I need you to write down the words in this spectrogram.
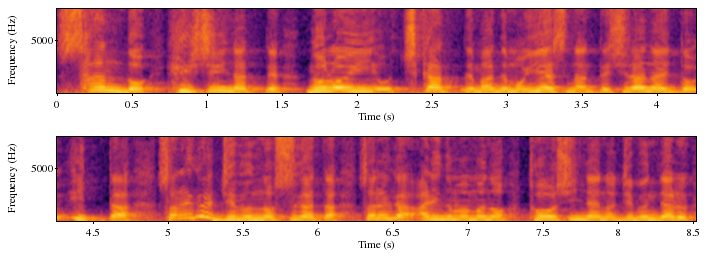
3度必死になって呪いを誓ってまでもイエスなんて知らないと言ったそれが自分の姿それがありのままの等身大の自分である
